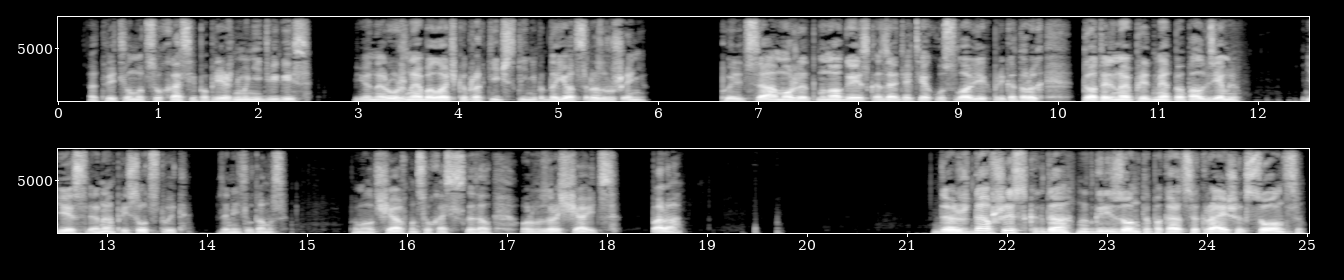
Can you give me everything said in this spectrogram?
— ответил Мацухаси, по-прежнему не двигаясь. Ее наружная оболочка практически не поддается разрушению. Пыльца может многое сказать о тех условиях, при которых тот или иной предмет попал в землю. — Если она присутствует, — заметил Томас. Помолчав, Мацухаси сказал, — он возвращается. Пора. Дождавшись, когда над горизонтом покажется краешек солнца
